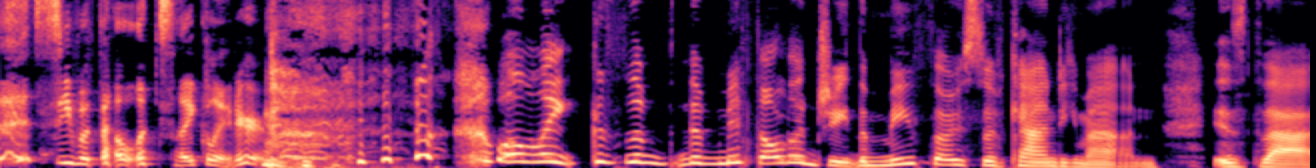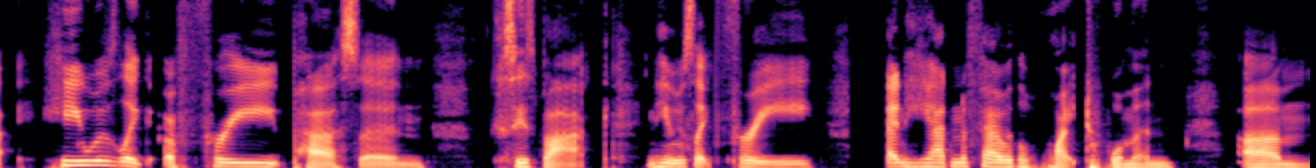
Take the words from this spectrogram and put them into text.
see what that looks like later. well, like, because the the mythology, the mythos of Candyman is that he was like a free person because he's black, and he was like free, and he had an affair with a white woman. Um,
